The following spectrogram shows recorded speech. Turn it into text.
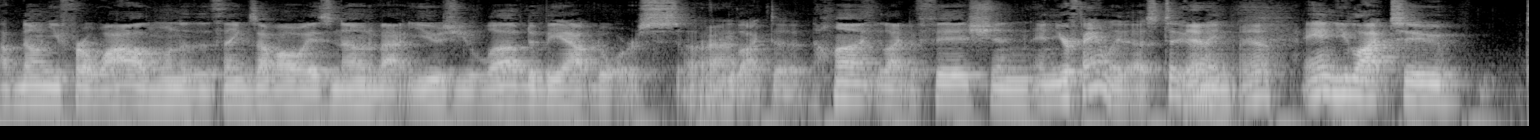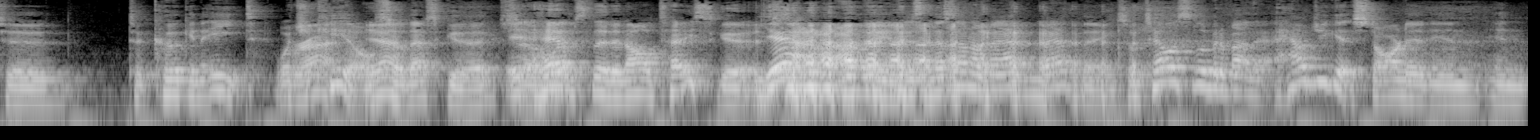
I've known you for a while, and one of the things I've always known about you is you love to be outdoors. Uh, Right. You like to hunt, you like to fish, and, and your family does too. yeah I mean, yeah and you like to to to cook and eat what Right, you kill, yeah. so that's good. it helps that it all tastes good yeah, I mean that's, that's not a bad bad thing. So tell us a little bit about that. How'd you get started in in,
